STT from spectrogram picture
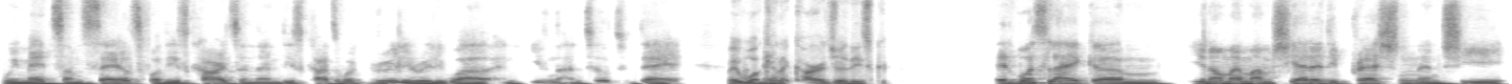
we made some sales for these cards. And then these cards worked really, really well. And even until today. Wait, what kind of cards are these? It was like um, you know my mom she had a depression and she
